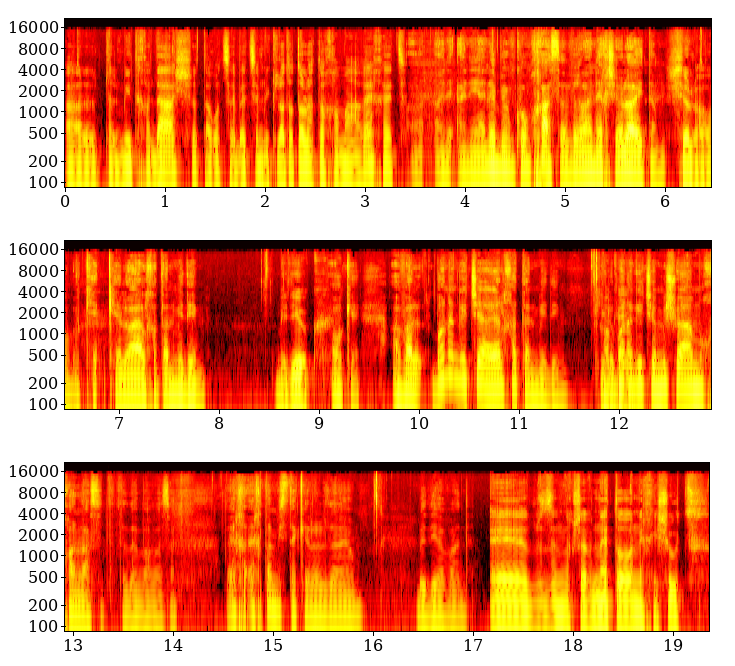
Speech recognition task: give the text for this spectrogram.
על תלמיד חדש, אתה רוצה בעצם לקלוט אותו לתוך המערכת, אני, אני אענה במקומך, סביר להניח שלא היית, שלא, כי, לא היה לך תלמידים. בדיוק. אוקיי, אבל בוא נגיד שהיה לך תלמידים. כאילו בוא אוקיי. נגיד שמישהו היה מוכן לעשות את הדבר הזה. איך, איך אתה מסתכל על זה היום, בדיעבד? אה, זה, אני חושב, נטו נחישות.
